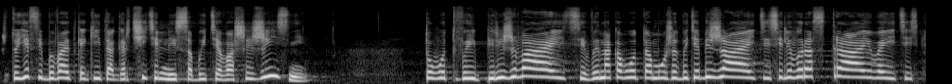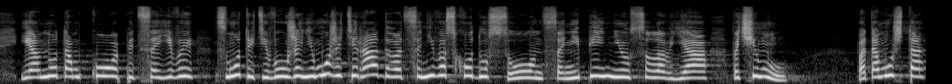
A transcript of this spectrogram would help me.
что если бывают какие-то огорчительные события в вашей жизни – то вот вы переживаете, вы на кого-то, может быть, обижаетесь, или вы расстраиваетесь, и оно там копится, и вы смотрите, вы уже не можете радоваться ни восходу солнца, ни пению соловья. Почему? Потому что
